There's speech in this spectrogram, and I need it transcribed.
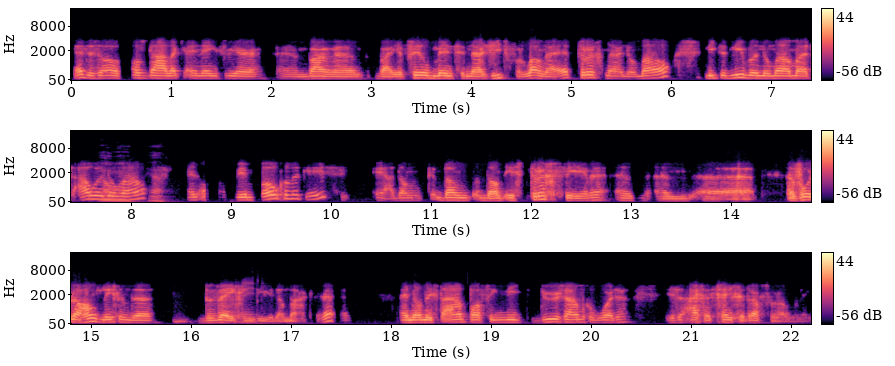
dus als, als, dadelijk ineens weer, ehm, waar, waar je veel mensen naar ziet verlangen, terug naar normaal. Niet het nieuwe normaal, maar het oude normaal. Ja. En weer mogelijk is, ja, dan, dan, dan is terugveren een, een, uh, een voor de hand liggende beweging die je dan maakt. Hè? En dan is de aanpassing niet duurzaam geworden, is er eigenlijk geen gedragsverandering.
